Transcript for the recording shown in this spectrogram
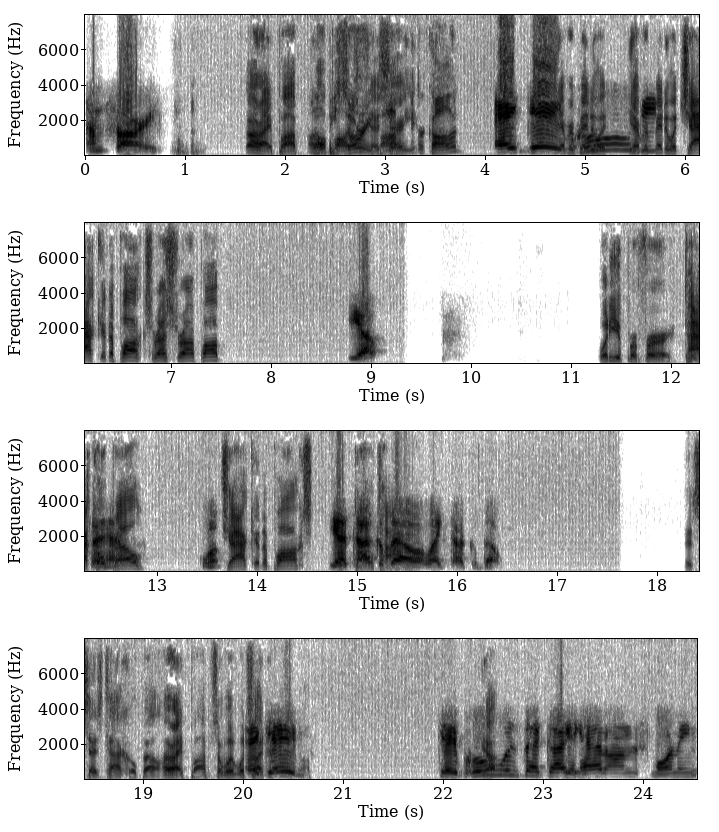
I'm sorry. All right, Bob. No I'll be sorry, necessary. Bob. Thanks for calling. Hey, Gabe. You ever been to a you ever the- been to a Jack in the Box restaurant, Bob? Yep. What do you prefer, Taco Bell, Well, Jack in the Box? yeah, Or Bell Taco Bell. I like Taco Bell. It says Taco Bell. All right, Bob. So what, what's Hey, on your mind, Gabe. Bob? Gabe, who Yep. was that guy you had on this morning?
